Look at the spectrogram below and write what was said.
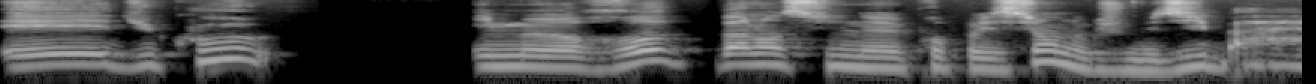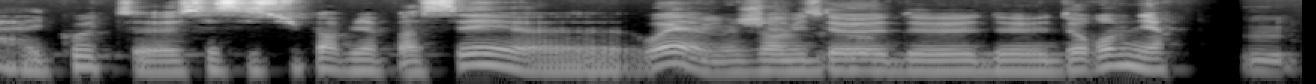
Et du coup, ils me rebalancent une proposition. Donc je me dis bah écoute, ça s'est super bien passé. ouais, Oui, j'ai envie de, de, de, de revenir. Mhm.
